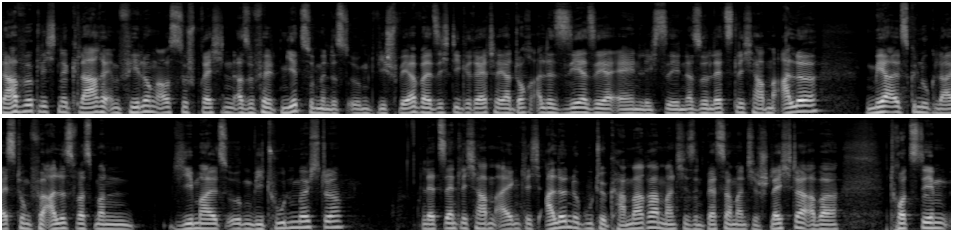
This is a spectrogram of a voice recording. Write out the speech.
da wirklich eine klare Empfehlung auszusprechen, also fällt mir zumindest irgendwie schwer, weil sich die Geräte ja doch alle sehr, sehr ähnlich sehen. Also letztlich haben alle mehr als genug Leistung für alles, was man jemals irgendwie tun möchte. Letztendlich haben eigentlich alle eine gute Kamera, manche sind besser, manche schlechter, aber trotzdem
